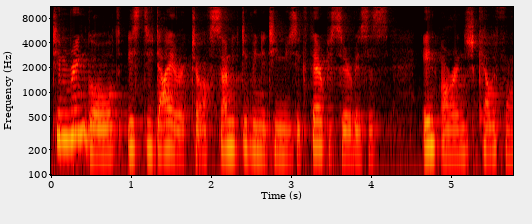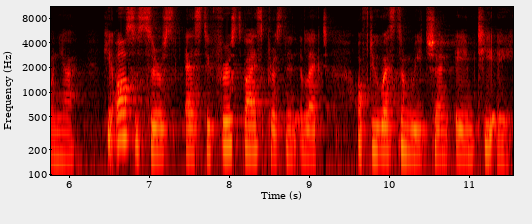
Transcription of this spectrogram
Tim Ringgold is the director of Sonic Divinity Music Therapy Services in Orange, California. He also serves as the first vice president elect of the Western Region AMTA.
